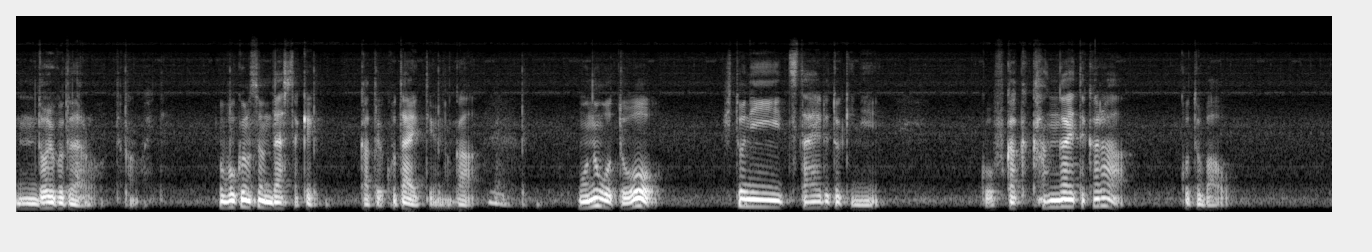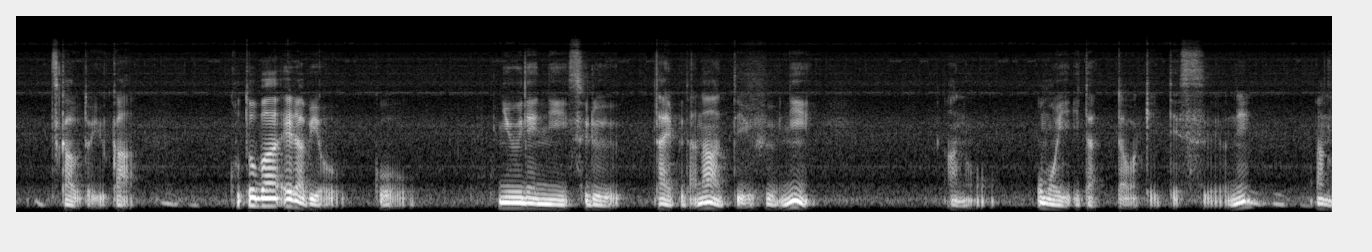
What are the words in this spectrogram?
うんどういうことだろうって考えて。僕のその出した結果という答えっていうのがうん。物事を人に伝える時にこう深く考えてから言葉を使うというか言葉選びをこう入念にするタイプだなっていうふうにあの思い至ったわけですよね。あの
